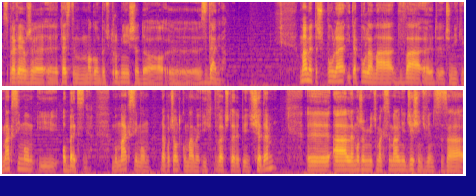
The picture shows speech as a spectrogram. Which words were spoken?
sprawiają, że y, testy mogą być trudniejsze do y, zdania. Mamy też pulę i ta pula ma dwa czynniki, maksimum i obecnie, bo maksimum na początku mamy ich 2, 4, 5, 7, Y, ale możemy mieć maksymalnie 10, więc za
